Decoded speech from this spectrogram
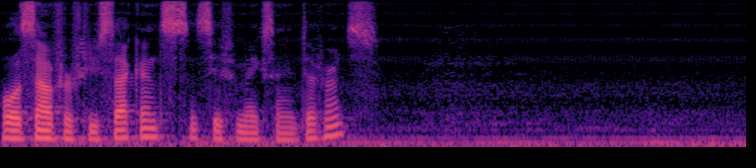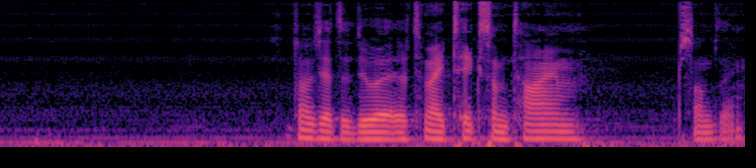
Hold this down for a few seconds and see if it makes any difference. Sometimes you have to do it. It might take some time or something.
